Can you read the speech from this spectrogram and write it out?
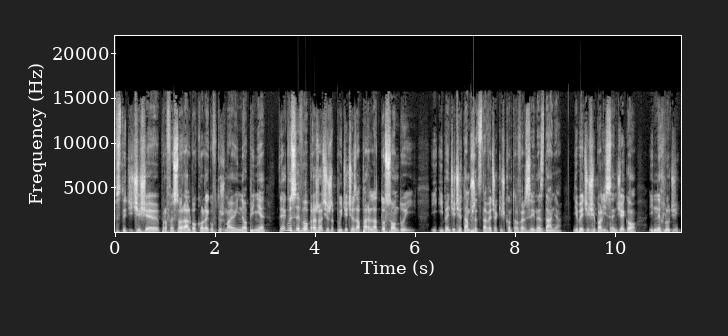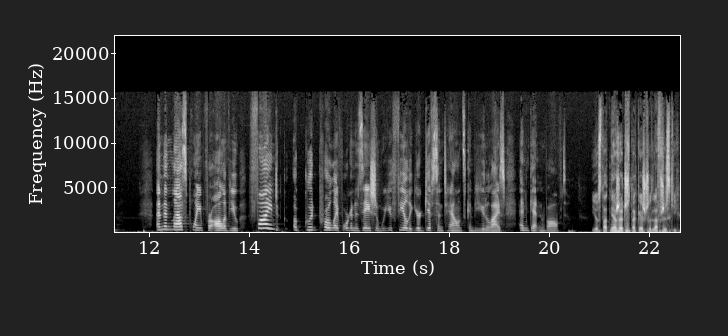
wstydzicie się profesora albo kolegów, którzy mają inne opinie, to jak wy sobie wyobrażacie, że pójdziecie za parę lat do sądu i, i, i będziecie tam przedstawiać jakieś kontrowersyjne zdania? Nie będziecie się bali sędziego, innych ludzi? And then last point for all of you, find a good pro-life organization where you feel that your gifts and talents can be utilized and get involved. I ostatnia rzecz, taka jeszcze dla wszystkich.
